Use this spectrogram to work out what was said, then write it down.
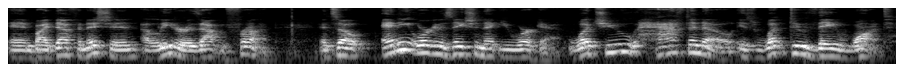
and by definition, a leader is out in front. And so any organization that you work at, what you have to know is what do they want?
